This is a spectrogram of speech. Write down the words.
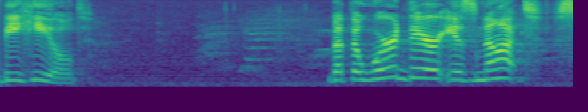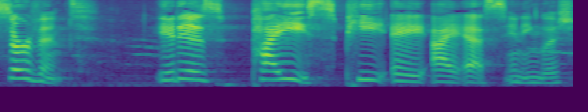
be healed. But the word there is not servant, it is pais, P A I S in English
